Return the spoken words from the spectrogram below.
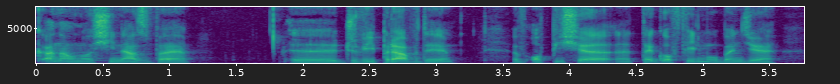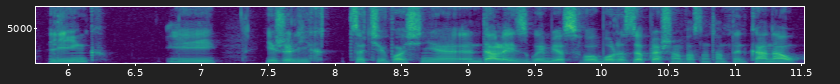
Kanał nosi nazwę e, Drzwi Prawdy. W opisie e, tego filmu będzie link i jeżeli chcecie właśnie dalej zgłębiać Słowo Boże, zapraszam Was na tamten kanał.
